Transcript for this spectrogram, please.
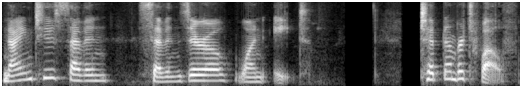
927 7018. Tip number 12.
